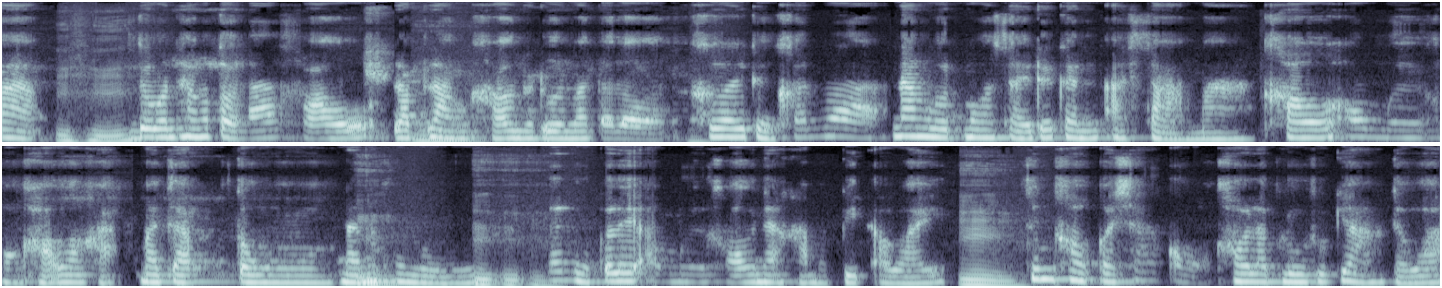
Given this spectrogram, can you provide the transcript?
มากๆอือหือโดนทั้งต่อหน้าเขารับหลังเขาหนูโดนมาตลอด เคยถึงขั้นว่านั่งรถมอเตอร์ไซค์ด้วยกันอาสามาเขาเอามือของเขาอะค่ะ มาจับตรงนั้นอืมของหนูอืมอืมอืมแล้วหนูก็เลยเอามือเขาเนี่ยค่ะมาปิดเอาไว้อืมซึ่งเขากระชากออก เขารับรู้ทุกอย่างแต่ว่า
